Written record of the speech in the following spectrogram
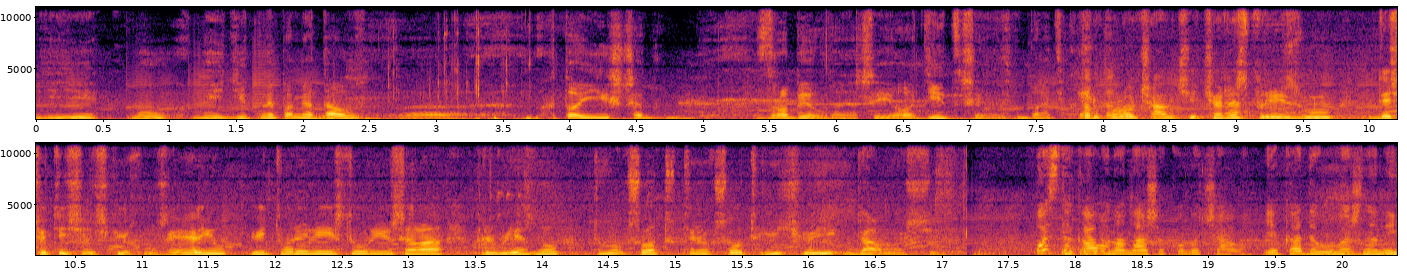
її, ну, мій дід не пам'ятав, е, хто її ще зробив, чи його дід, чи батько. Колочавці через призму 10 сільських музеїв відтворили історію села приблизно 200-300 річної давності. Ось така вона наша Колочава, яка дивовижна не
